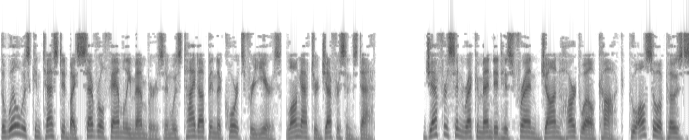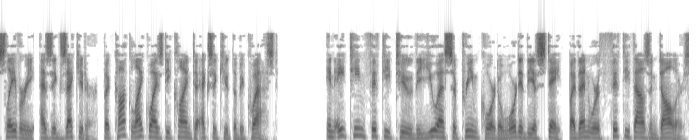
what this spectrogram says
The will was contested by several family members and was tied up in the courts for years, long after Jefferson's death. Jefferson recommended his friend John Hartwell Cocke, who also opposed slavery, as executor, but Cocke likewise declined to execute the bequest. In 1852 the U.S. Supreme Court awarded the estate, by then worth $50,000,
